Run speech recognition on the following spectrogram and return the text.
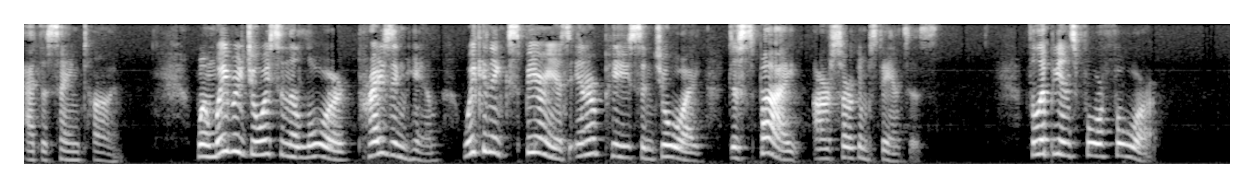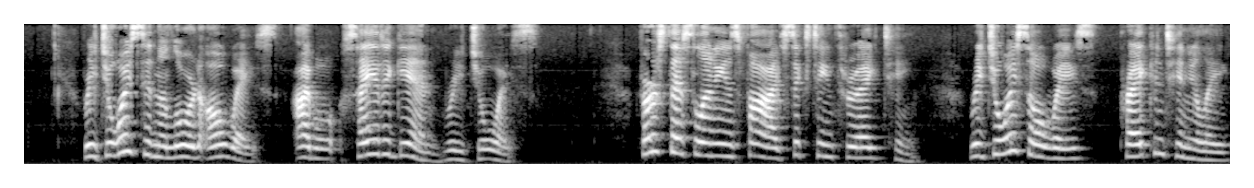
at the same time. When we rejoice in the Lord, praising Him, we can experience inner peace and joy despite our circumstances. Philippians 4 4. Rejoice in the Lord always. I will say it again, rejoice. 1 Thessalonians 5 16 through 18. Rejoice always, pray continually,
